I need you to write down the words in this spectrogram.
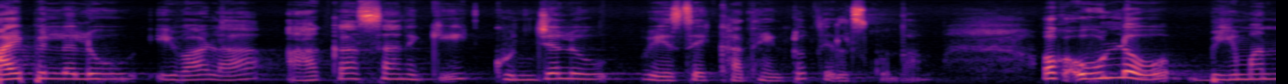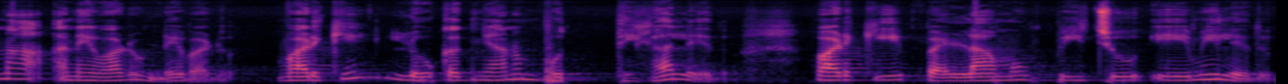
హాయ్ పిల్లలు ఇవాళ ఆకాశానికి కుంజలు వేసే కథ ఏంటో తెలుసుకుందాం. ఒక ఊళ్ళో భీమన్న అనేవాడు ఉండేవాడు. వాడికి లోకజ్ఞానం బొత్తిగా లేదు. వాడికి పెళ్ళాము పీచు ఏమీ లేదు.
